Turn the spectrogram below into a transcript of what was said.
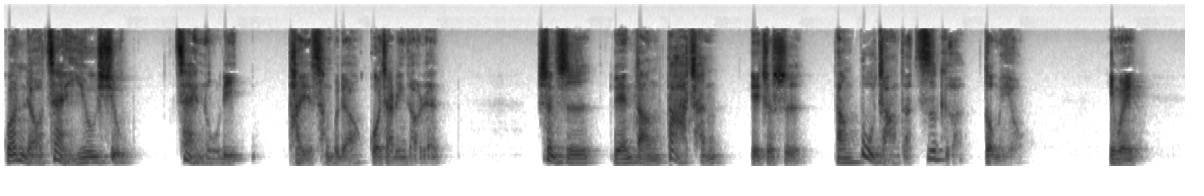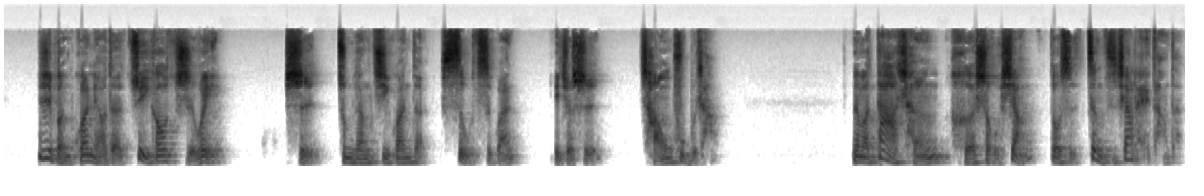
官僚再优秀、再努力，他也成不了国家领导人，甚至连当大臣，也就是当部长的资格都没有，因为。日本官僚的最高职位是中央机关的事务次官，也就是常务副部长。那么大臣和首相都是政治家来当的，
